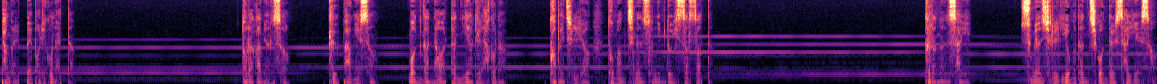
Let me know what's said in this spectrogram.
방을 빼버리곤 했다. 돌아가면서 그 방에서 뭔가 나왔단 이야기를 하거나 겁에 질려 도망치는 손님도 있었었다. 그러는 사이 수면실을 이용하던 직원들 사이에서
